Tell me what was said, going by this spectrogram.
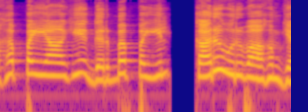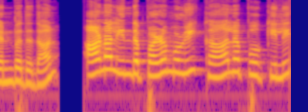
அகப்பையாகிய கர்ப்பப்பையில் கரு உருவாகும் என்பதுதான். ஆனால் இந்த பழமொழி காலப்போக்கிலே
